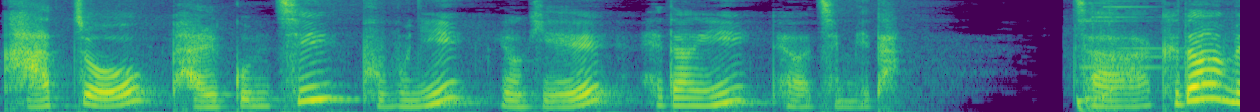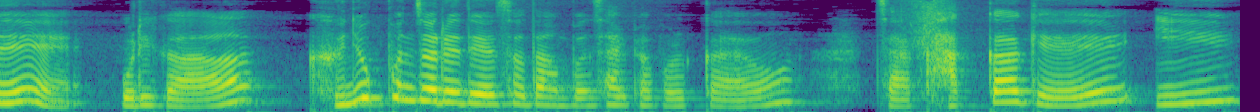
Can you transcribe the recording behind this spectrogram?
가쪽 발꿈치 부분이 여기에 해당이 되어집니다. 자, 그 다음에 우리가 근육 분절에 대해서도 한번 살펴볼까요? 자, 각각의 이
